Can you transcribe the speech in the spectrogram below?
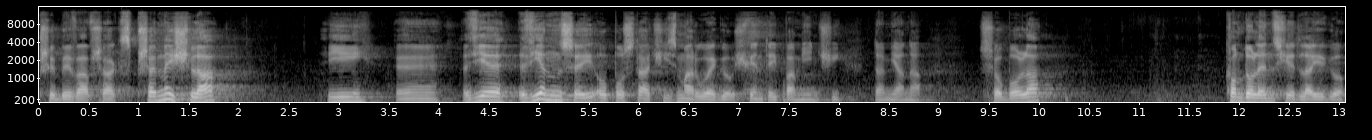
przybywa wszak z Przemyśla i wie więcej o postaci zmarłego świętej pamięci Damiana Sobola. Kondolencje dla jego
